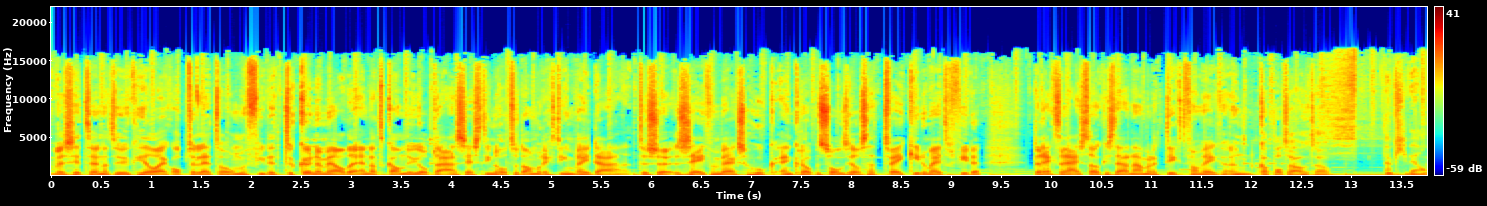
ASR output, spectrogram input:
we zitten natuurlijk heel erg op te letten om een file te kunnen melden. En dat kan nu op de A16 Rotterdam richting Breda. Tussen Zevenbergse Hoek en Knoop Zonzeel staat 2 kilometer file. De rechterrijstrook is daar namelijk dicht vanwege een kapotte auto. Dankjewel.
